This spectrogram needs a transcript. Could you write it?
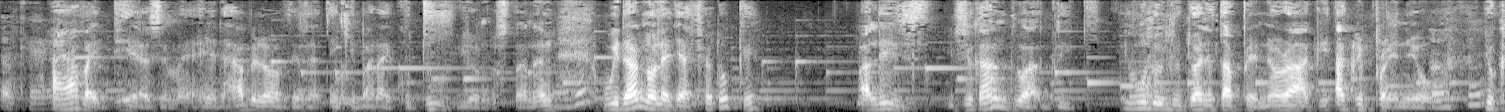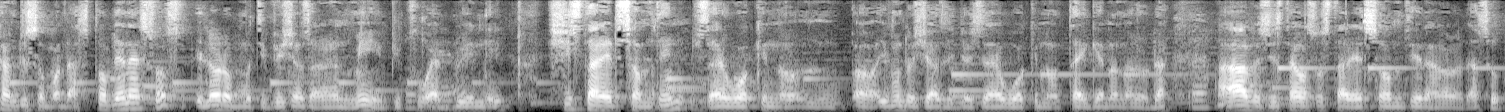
Okay. I have ideas in my head. I have a lot of things I think about I could do, you understand? And with that knowledge, I felt okay. At least if you can't do agri, even though you do entrepreneurial, agri, agripreneur, you can do some other stuff. Then I saw a lot of motivations around me. People were doing it. She started something. She started working on, uh, even though she has a job, she started working on Tiger and all of that. I have a sister also started something and all of that. So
